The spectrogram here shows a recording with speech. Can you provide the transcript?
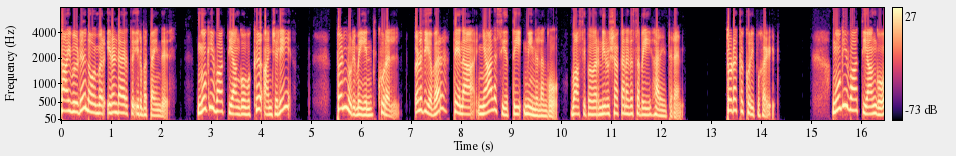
தாய் வீடு நவம்பர் இரண்டாயிரத்து இருபத்தைந்து. வாக் தியாங்கோவுக்கு அஞ்சலி. பெண் உரிமையின் குரல். எழுதியவர் தேனா ஞாலசீர்த்தி மீனிலங்கோ வாசிப்பவர் நிருஷா கனகசபை ஹரேந்திரன். தொடக்க குறிப்புகள். வா தியாங்கோ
